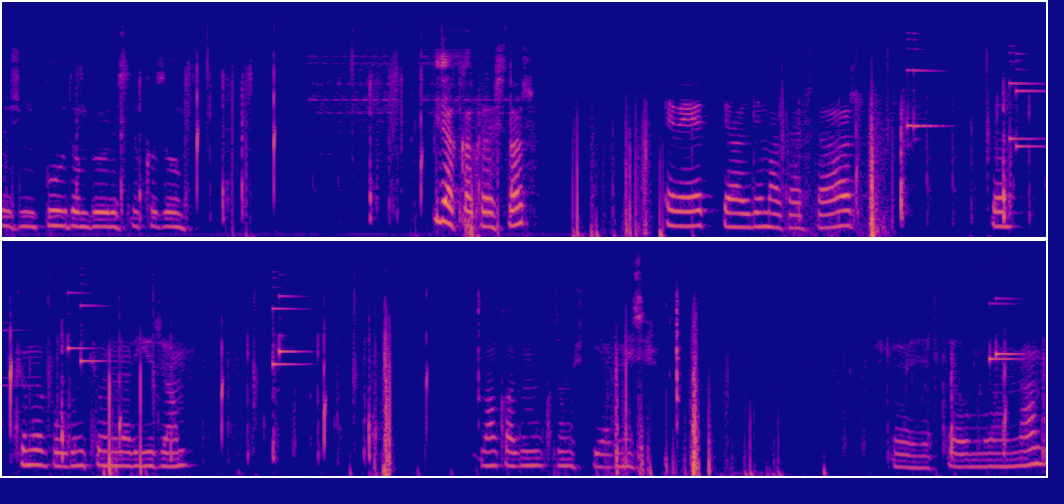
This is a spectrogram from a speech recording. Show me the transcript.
Şimdi buradan böylesine kazalım. Bir dakika arkadaşlar. Evet geldim arkadaşlar. Ve kömür buldum. Kömürleri yiyeceğim. Lan kazmamı kırmış diğer neyse. Şöyle kırılmalarından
